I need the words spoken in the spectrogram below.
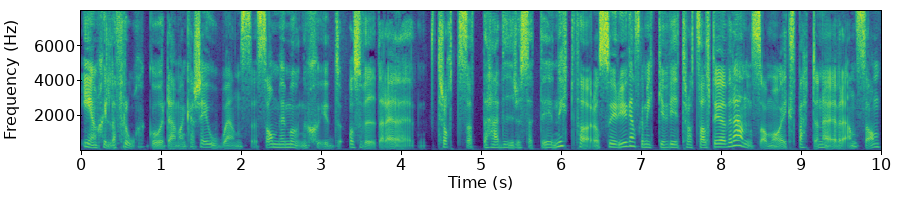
enskilda frågor där man kanske är oense, som med munskydd och så vidare. Trots att det här viruset är nytt för oss så är det ju ganska mycket vi trots allt är överens om och experterna är överens om.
